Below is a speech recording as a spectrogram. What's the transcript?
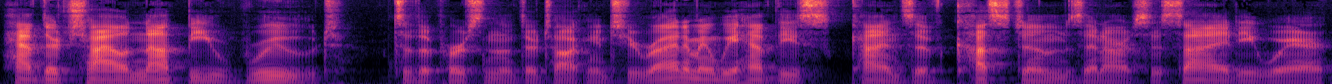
have their child not be rude to the person that they're talking to, right? I mean, we have these kinds of customs in our society where,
